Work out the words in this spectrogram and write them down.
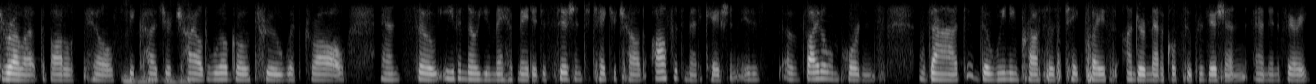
throw out the bottle of pills mm-hmm, because your mm-hmm. child will go through withdrawal. And so, even though you may have made a decision to take your child off of the medication, it is of vital importance that the weaning process take place under medical supervision and in a very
